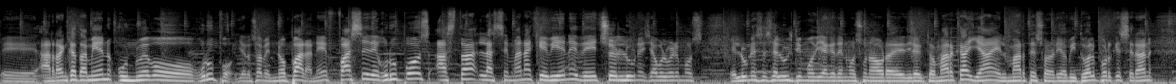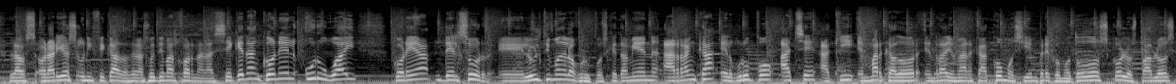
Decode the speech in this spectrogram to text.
eh, arranca también un nuevo grupo, ya lo saben, no paran, ¿eh? Fase de grupos hasta la semana que viene. De hecho, el lunes ya volveremos. El lunes es el último día que tenemos una hora de directo a marca, ya el martes horario habitual, porque serán los horarios unificados de las últimas jornadas. Se quedan con el Uruguay, Corea del Sur, el último de los grupos, que también arranca el grupo H aquí en marcador, en Radio Marca, como siempre, como todos, con los Pablos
